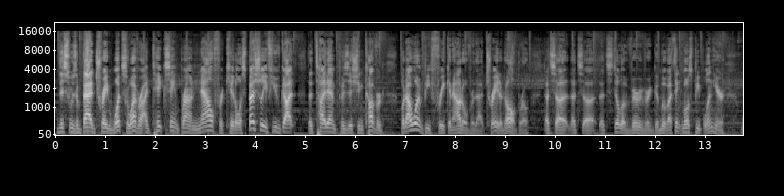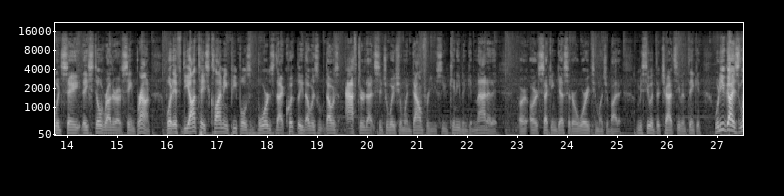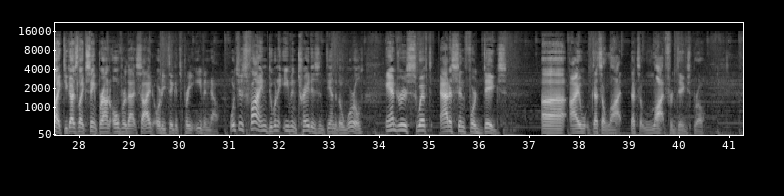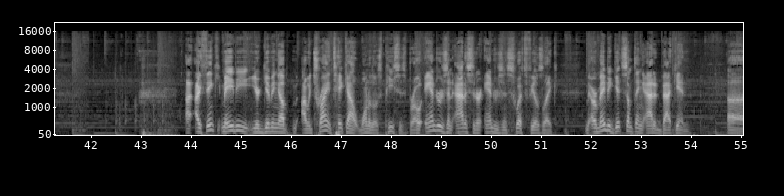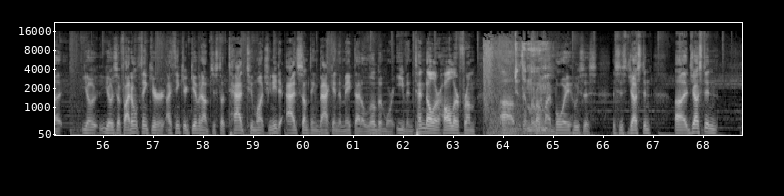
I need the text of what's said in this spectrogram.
this was a bad trade whatsoever. I'd take St. Brown now for Kittle, especially if you've got the tight end position covered. But I wouldn't be freaking out over that trade at all, bro. That's uh that's uh that's still a very very good move. I think most people in here would say they still rather have St. Brown. But if Diontae's climbing people's boards that quickly, that was that was after that situation went down for you, so you can't even get mad at it or, or second guess it or worry too much about it. Let me see what the chat's even thinking. What do you guys like? Do you guys like St. Brown over that side, or do you think it's pretty even now? Which is fine. Doing an even trade isn't the end of the world. Andrew Swift, Addison for Diggs. Uh, I that's a lot. That's a lot for Diggs, bro. I, think maybe you're giving up. I would try and take out one of those pieces, bro. Andrews and Addison or Andrews and Swift feels like, or maybe get something added back in. Uh, Yo, Joseph, I don't think you're. I think you're giving up just a tad too much. You need to add something back in to make that a little bit more even. Ten dollar hauler from uh, from my boy. Who's this? This is Justin. Uh, Justin,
